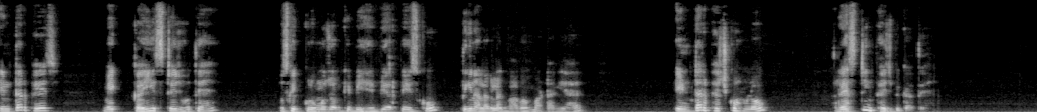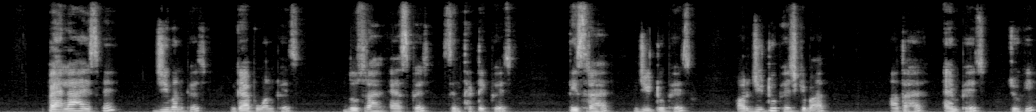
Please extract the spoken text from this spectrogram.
इंटरफेज में कई स्टेज होते हैं। उसके क्रोमोजोम के बिहेवियर पे इसको तीन अलग अलग भागों में बांटा गया है। इंटरफेज को हम लोग रेस्टिंग फ़ेज़ भी कहते हैं। पहला है इसमें जीवन फ़ेज़ गैप वन फ़ेज़ दूसरा है एस फ़ेज़ सिंथेटिक फ़ेज़ तीसरा है जी टू फ़ेज़ और जी टू फ़ेज़ के बाद आता है एम फ़ेज़ जो कि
